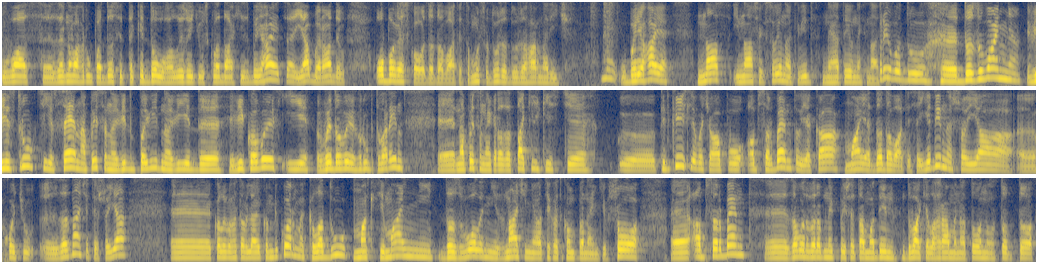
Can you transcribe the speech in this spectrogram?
у вас зернова група досить таки довго лежить у складах і зберігається, я би радив обов'язково додавати, тому що дуже-дуже гарна річ. Ну, уберігає нас і наших свинок від негативних наслідків. З приводу е, дозування в інструкції все написано відповідно від е, вікових і видових груп тварин. Е, Написана якраз та кількість підкислювача або абсорбенту, яка має додаватися. Єдине, що я хочу зазначити, що я. Е, Коли виготовляю комбікорми, кладу максимальні дозволені значення оцих от компонентів. Що е, абсорбент, е, завод-виробник пише там 1-2 кг на тонну, тобто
